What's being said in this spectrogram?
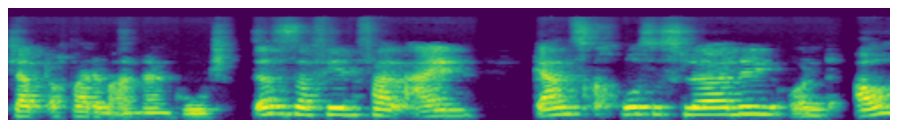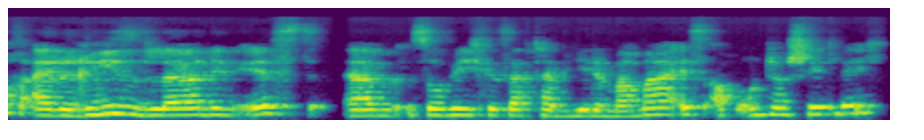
klappt auch bei dem anderen gut. Das ist auf jeden Fall ein ganz großes Learning und auch ein Riesen-Learning ist, ähm, so wie ich gesagt habe, jede Mama ist auch unterschiedlich,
